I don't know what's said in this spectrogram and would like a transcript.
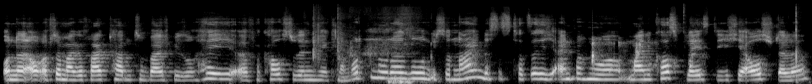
und dann auch öfter mal gefragt haben, zum Beispiel so, hey, äh, verkaufst du denn hier Klamotten oder so? Und ich so, nein, das ist tatsächlich einfach nur meine Cosplays, die ich hier ausstelle.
